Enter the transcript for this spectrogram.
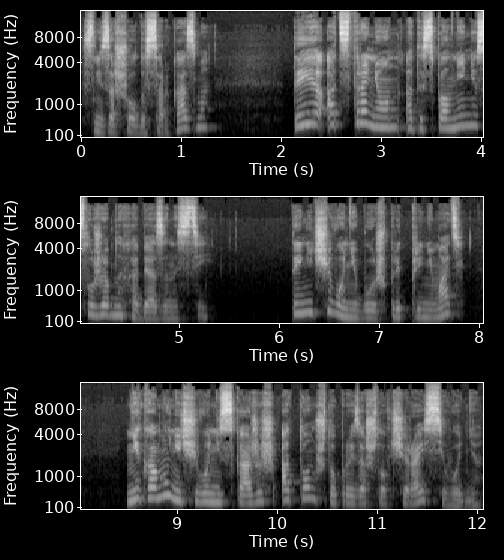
снизошел до сарказма. «Ты отстранен от исполнения служебных обязанностей. Ты ничего не будешь предпринимать, Никому ничего не скажешь о том, что произошло вчера и сегодня.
